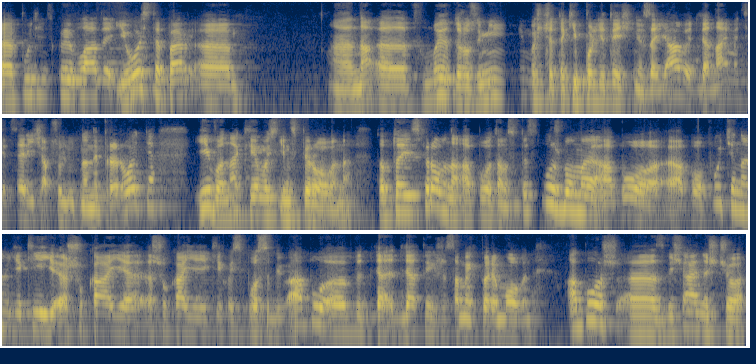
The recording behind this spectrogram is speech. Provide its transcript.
е, путінської влади. І ось тепер е, е, е, ми розуміємо, що такі політичні заяви для найманців це річ абсолютно неприродня, і вона кимось інспірована. Тобто інспірована або там спецслужбами, або або Путіном, який шукає шукає якихось способів, або е, для, для тих же самих перемовин. Або ж е, звичайно, що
